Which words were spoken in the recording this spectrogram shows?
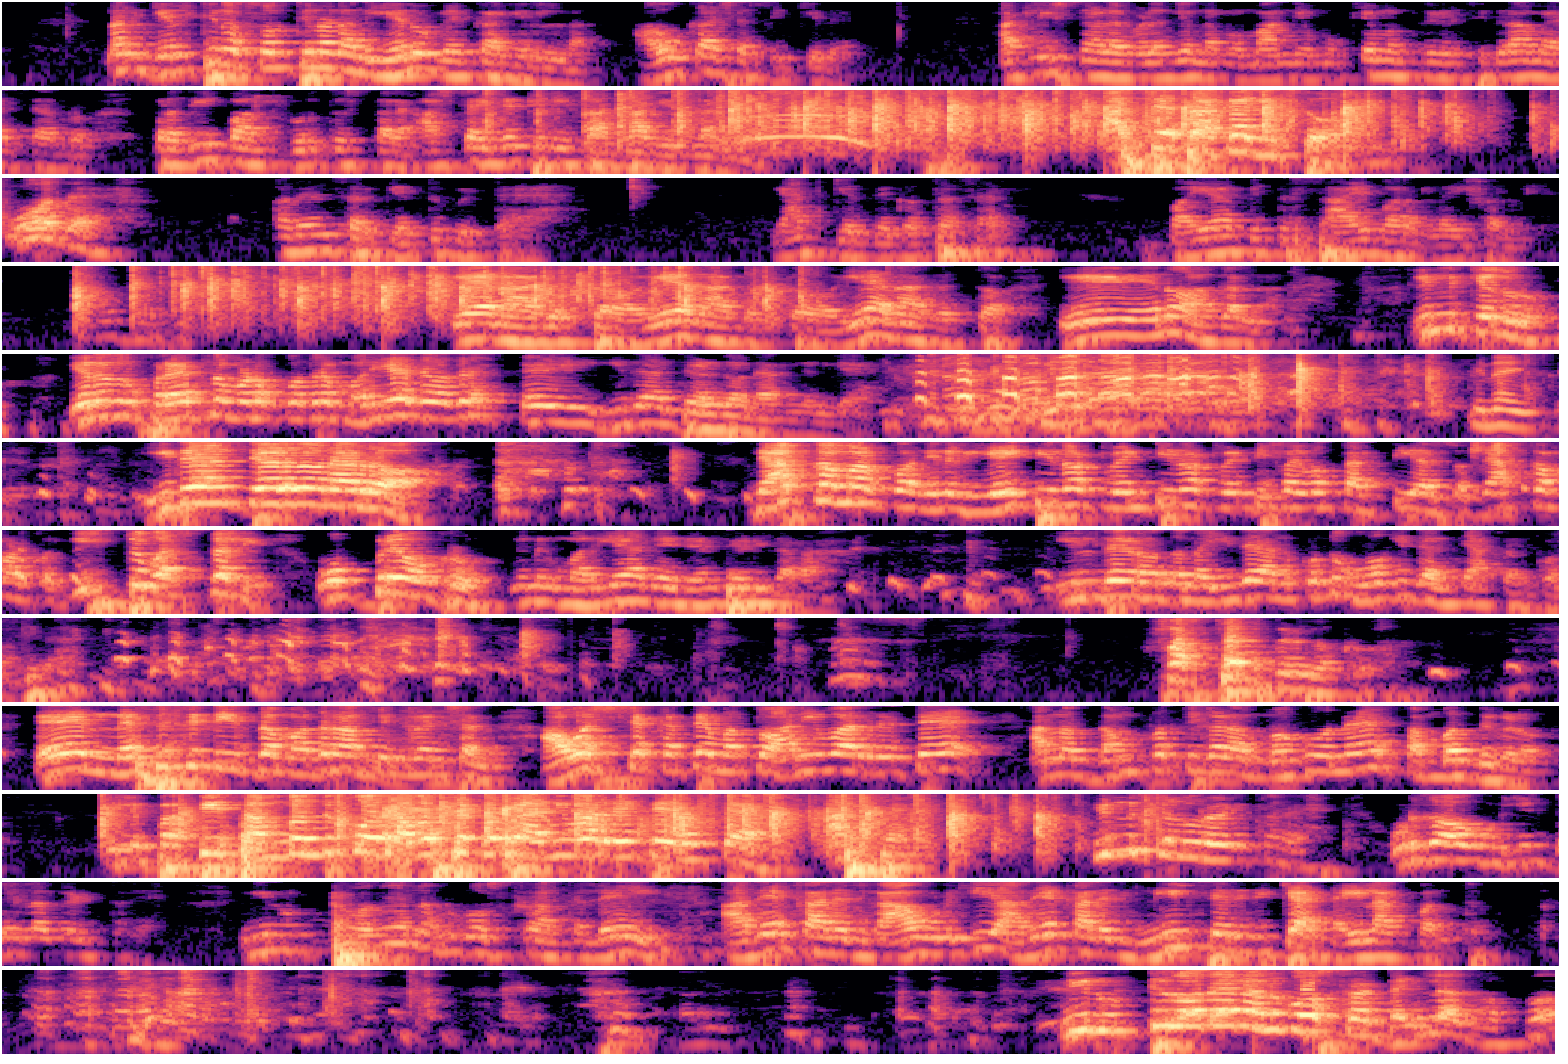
ನಾನು ಗೆಲ್ತಿನೋ ಸೋಲ್ತಿನೋ ನನಗೆ ಏನೂ ಬೇಕಾಗಿರಲಿಲ್ಲ. ಅವಕಾಶ ಸಿಕ್ಕಿದೆ. ಅಟ್ಲೀಸ್ಟ್ ನಾಳೆ ಬೆಳಗ್ಗೆ ನಮ್ಮ ಮಾನ್ಯ ಮುಖ್ಯಮಂತ್ರಿಗಳು ಸಿದ್ದರಾಮಯ್ಯ ಸಾಹೇಬರು ಪ್ರದೀಪ ಅಂತ ಗುರುತಿಸ್ತಾರೆ. ಅಷ್ಟೇ ಐಡೆಂಟಿಟಿ ಸಾಕಾಗಿತ್ತು ನನಗೆ ಅಷ್ಟೇ ಸಾಕಾಗಿತ್ತು. ಹೋದೆ, ಅದೇನು ಸರ್ ಗೆದ್ದು ಬಿಟ್ಟೆ? ಯಾಕೆ ಗೆದ್ದೆ ಗೊತ್ತಾ ಸರ್? ಭಯ ಬಿದ್ದು ಸಾಯ್ಬಾರ್ದು ಲೈಫಲ್ಲಿ ಏನಾಗುತ್ತೋ ಏನಾಗುತ್ತೋ ಏನಾಗುತ್ತೋ, ಏನೂ ಆಗಲ್ಲ. ಇನ್ನು ಕೆಲವರು, ಏನಾದರೂ ಪ್ರಯತ್ನ ಮಾಡಕ್ ಹೋದ್ರೆ, ಮರ್ಯಾದೆ ಹೋದ್ರೆ ಏ ಇದೆ ಅಂತ ಹೇಳ್ದವನ್ ಯಾರು ನಿನ್ಗೆ? ಇದೆ ಅಂತ ಹೇಳ್ದವನ್ ಯಾರು? ಜ್ಞಾಪಕ ಮಾಡ್ಕೊ, ನಿನಗೆ ಏಯ್ಟೀನೋ ಟ್ವೆಂಟಿನೋ ಟ್ವೆಂಟಿ ಫೈವ್ ತರ್ಟಿ ಇಯರ್ಸ್ ಜ್ಞಾಪಕ ಮಾಡ್ಕೊ. ಇಷ್ಟು ವರ್ಷದಲ್ಲಿ ಒಬ್ರೇ ಒಬ್ರು ನಿನಗೆ ಮರ್ಯಾದೆ ಇದೆ ಅಂತ ಹೇಳಿದಾರ? ಇಲ್ದೇ ಇರೋದನ್ನ ಇದೆ ಅನ್ಕೊಂಡು ಹೋಗಿದೆ ಅಂತ ಯಾಕೆ ಅನ್ಕೊಂತೀರ? ಫಸ್ಟ್ ಅದು ಬಿಡ್ಬೇಕು. A necessity is the mother of invention ಅವಶ್ಯಕತೆ ಮತ್ತು ಅನಿವಾರ್ಯತೆ ಅನ್ನೋ ದಂಪತಿಗಳ ಮಗುನೇ ಸಂಬಂಧಗಳು. ಇಲ್ಲಿ ಪ್ರತಿ ಸಂಬಂಧಕ್ಕೂ ಒಂದು ಅವಶ್ಯಕತೆ, ಅನಿವಾರ್ಯತೆ ಇರುತ್ತೆ. ಅಷ್ಟೇ. ಇನ್ನು ಕೆಲವರು ಹೇಳ್ತಾರೆ, ಹುಡುಗ ಹುಡುಗಿ ಡೈಲಾಗ್ ಹೇಳ್ತಾರೆ. ನೀನು ಹುಟ್ಟೋದೇ ನನಗೋಸ್ಕರ ಅಂತಲೇ ಅದೇ ಕಾಲೇಜ್ಗೆ ಆ ಹುಡುಗಿ ಅದೇ ಕಾಲೇಜ್ಗೆ ನೀನ್ ಸೇರಿದಕ್ಕೆ ಆ ಡೈಲಾಗ್ ಬಂತು. ನೀನು ಹುಟ್ಟಿರೋದೇ ನನಗೋಸ್ಕರ ಡೈಲಾಗ್ ಹಬ್ಬ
